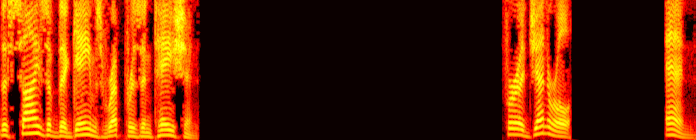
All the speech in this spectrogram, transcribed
The size of the game's representation. For a general n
